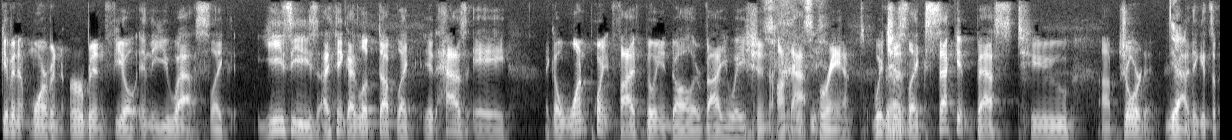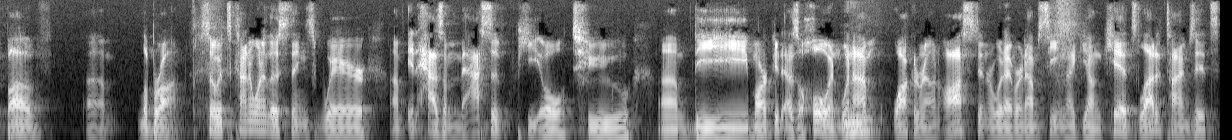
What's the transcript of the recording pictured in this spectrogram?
giving it more of an urban feel in the US. Like Yeezys, I think I looked up like it has a like a 1.5 billion dollar valuation on that brand, which Right. is like second best to um, Jordan. Yeah. I think it's above um, LeBron. So it's kind of one of those things where um, it has a massive appeal to um, the market as a whole. And when Mm-hmm. I'm walking around Austin or whatever, and I'm seeing like young kids, a lot of times it's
